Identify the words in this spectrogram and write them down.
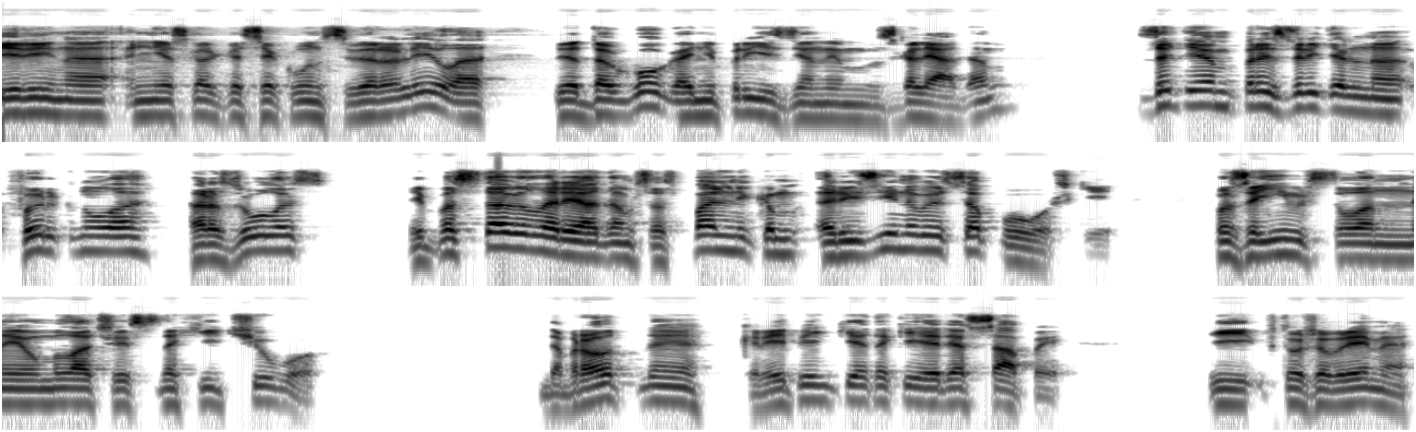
Ирина несколько секунд сверлила педагога непризнанным взглядом, затем презрительно фыркнула, разулась и поставила рядом со спальником резиновые сапожки, позаимствованные у младшей снохи чего. Добротные, крепенькие такие рясапы, и в то же время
